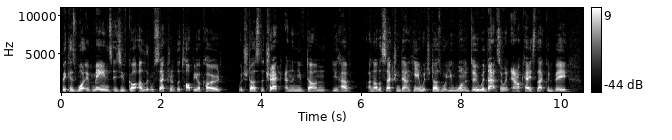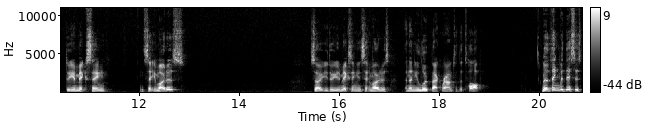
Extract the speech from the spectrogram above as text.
because what it means is you've got a little section at the top of your code which does the check and then you've done, you have another section down here which does what you want to do with that. So in our case, that could be do your mixing and set your motors, so you do your mixing and set your motors, and then you loop back around to the top. But the thing with this is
